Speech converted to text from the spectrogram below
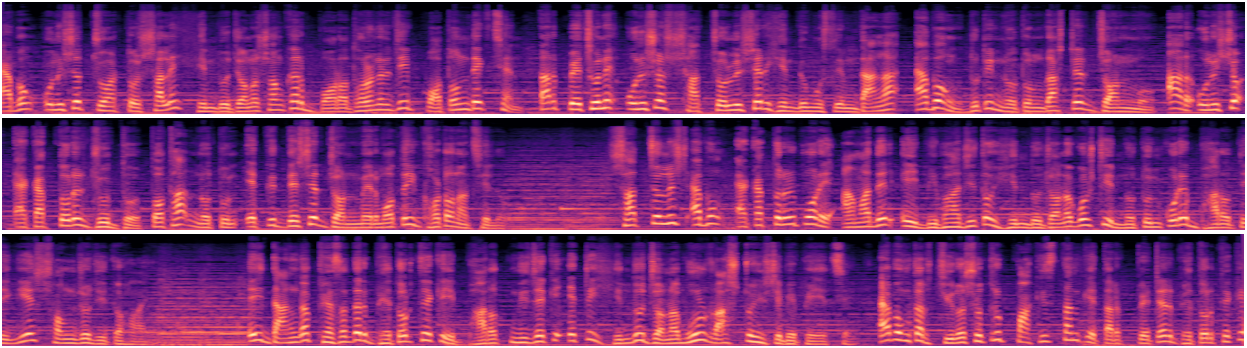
এবং উনিশশো চুয়াত্তর সালে হিন্দু জনসংখ্যার বড় ধরনের যে পতন দেখছেন, তার পেছনে উনিশশো সাতচল্লিশের হিন্দু মুসলিম দাঙ্গা এবং দুটি নতুন রাষ্ট্রের জন্ম আর উনিশশো একাত্তরের যুদ্ধ তথা নতুন একটি দেশের জন্মের মতোই ঘটনা ছিল। সাতচল্লিশ এবং একাত্তরের পরে আমাদের এই বিভাজিত হিন্দু জনগোষ্ঠী নতুন করে ভারতে গিয়ে সংযোজিত হয়। এই দাঙ্গা ফেসাদের ভেতর থেকেই ভারত নিজেকে একটি হিন্দু জনবহুল রাষ্ট্র হিসেবে পেয়েছে এবং তার চিরশত্রু পাকিস্তানকে তার পেটের ভেতর থেকে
